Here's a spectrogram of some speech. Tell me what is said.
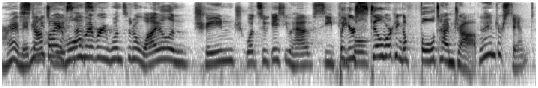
All right, maybe I Stop need to by home every once in a while and change what suitcase you have. See people. But you're still working a full time job. I understand.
